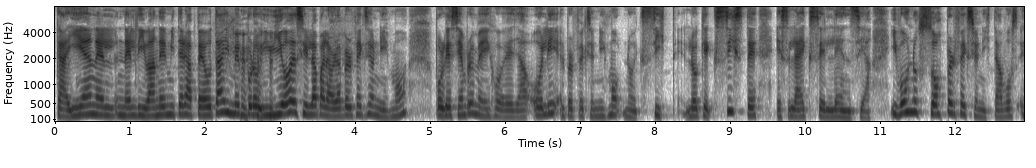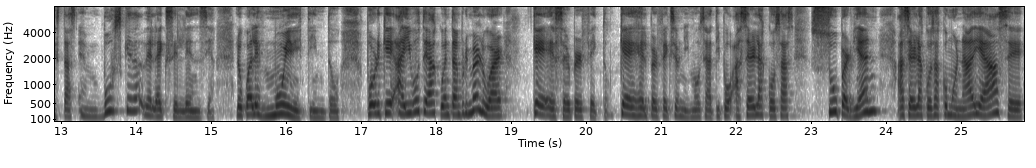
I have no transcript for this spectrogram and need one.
caí en el, en el diván de mi terapeuta y me prohibió decir la palabra perfeccionismo, porque siempre me dijo ella, Oli, el perfeccionismo no existe. Lo que existe es la excelencia. Y vos no sos perfeccionista, vos estás en búsqueda de la excelencia, lo cual es muy distinto. Porque ahí vos te das cuenta, en primer lugar, qué es ser perfecto, qué es el perfeccionismo, o sea, tipo hacer las cosas súper bien, hacer las cosas como nadie hace,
